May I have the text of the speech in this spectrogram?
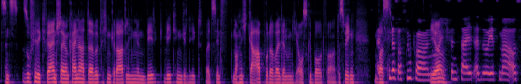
sind so viele Quereinsteiger und keiner hat da wirklich einen geradlinigen Weg, Weg hingelegt, weil es den noch nicht gab oder weil der noch nicht ausgebaut war. Deswegen Also was ich finde das auch super. Nur Ja. ich finde es halt, also jetzt mal aus,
